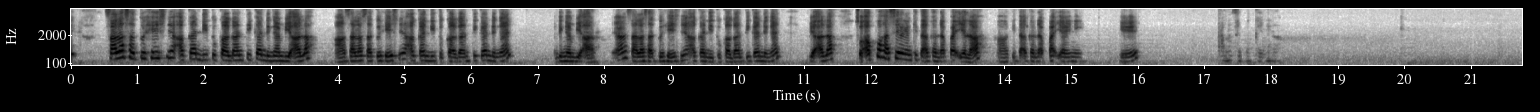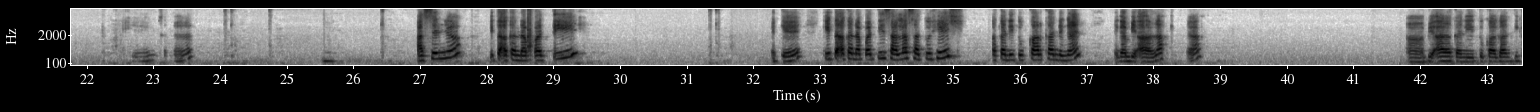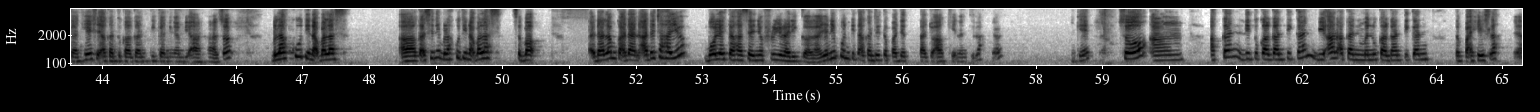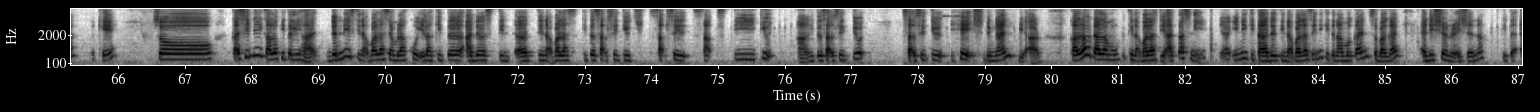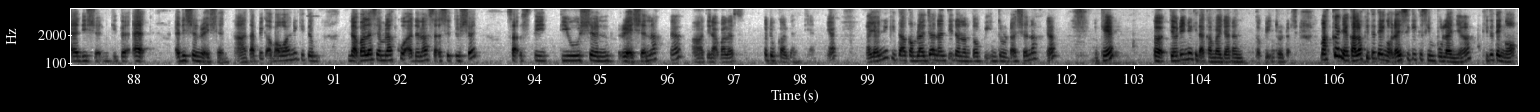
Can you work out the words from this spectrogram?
salah satu H-nya akan ditukar gantikan dengan BR lah. Ha, salah satu H-nya akan ditukar gantikan dengan dengan BR. Ya, salah satu H-nya akan ditukar gantikan dengan BR lah. So apa hasil yang kita akan dapat ialah ha, kita akan dapat yang ini. Saya pakai ni lah. Okay. Hasilnya kita akan dapati Okay. Kita akan dapati salah satu H akan ditukarkan dengan dengan BR lah ya. uh, BR akan ditukar gantikan H akan tukar gantikan dengan BR. Ha, so berlaku tindak balas uh, kat sini berlaku tindak balas sebab uh, dalam keadaan ada cahaya boleh terhasilnya free radical. Lah. Yang ni pun kita akan cerita pada tajuk akhir nantilah. Ya. Okay. So um, akan ditukar gantikan, BR akan menukar gantikan tempat H lah. Ya. Okay. So kat sini kalau kita lihat jenis tindak balas yang berlaku ialah kita ada uh, tindak balas kita substitute substitute, substitute. Uh, kita substitute substitute H dengan BR. Kalau dalam tindak balas di atas ni, ya, ini kita ada tindak balas ini kita namakan sebagai addition reaction lah. Kita addition, kita add addition reaction. Ha, tapi kat bawah ni kita tindak balas yang berlaku adalah substitution substitution reaction lah. Ya. Ha, tindak balas pertukar gantian. Ya. Ha, yang ni kita akan belajar nanti dalam topik introduction lah. Ya. Okay. Uh, teori ni kita akan belajar dalam topik introduction. Makanya kalau kita tengok dari segi kesimpulannya, kita tengok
